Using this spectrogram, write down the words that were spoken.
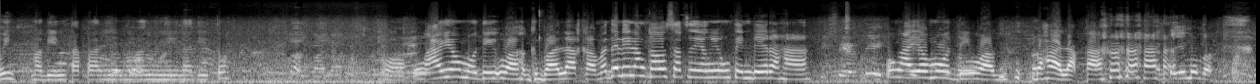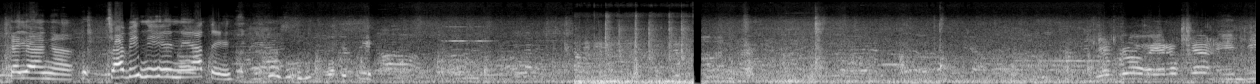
Uy, mabinta pa rin yung ano nila dito. Oh, kung ayaw mo, di wag. Bala ka. Madali lang kausap sa yung, yung tindera, ha? Kung ayaw mo, di wag. Bahala ka. Kaya nga. Sabi ni, ni ate. Yan bro, aerox yan. Hindi,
